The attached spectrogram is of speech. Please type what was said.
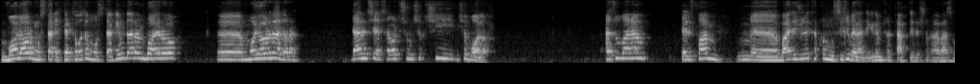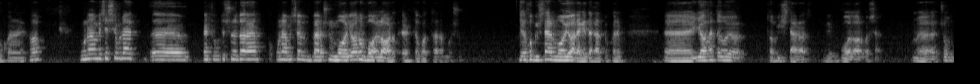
والار مستقیم ارتباط مستقیم دارن با ارو مایار ندارن. در نتیجه ارتباطشون میشه چی؟ میشه والار. از اون برم الفا هم باید جوری موسیقی برن دیگه نمی‌تونن تقدیرشون عوض بکنن. اینها. اونم به چه شکلی ارتباطشون رو دارن؟ اونم میشه براشون مایار و والار ارتباط دارن باشون. خب بیشتر مایار اگه دقت بکنیم. یا حتی تا بیشتر از والار باشن. چون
